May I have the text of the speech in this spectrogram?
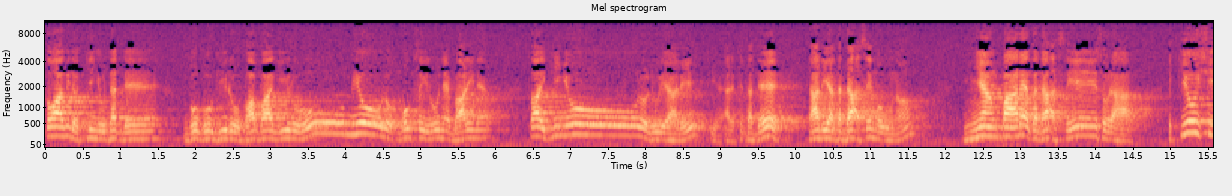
သွားပြီးတော့ကြည်ညိုတတ်တယ် ဘုဘုကြီးတို့ဘာဘာကြီးတို့မျိုးလို့မုတ်စိတ်တို့နဲ့ဘာတွေနဲ့သွားကြည်ညိုလို့လူရတွေအဲ့ဒါဖြစ်တတ်တယ်ဒါတွေကတဒအစစ်မဟုတ်ဘူးနော်ဉာဏ်ပါတဲ့တရားအစေဆိုတာဟာအကျိုးရှိ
